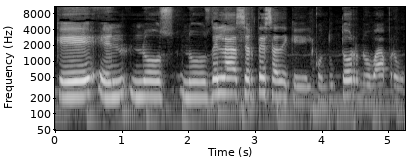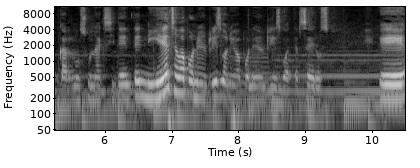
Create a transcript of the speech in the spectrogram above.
que nos, nos den la certeza de que el conductor no va a provocarnos un accidente, ni él se va a poner en riesgo, ni va a poner en riesgo a terceros. Eh,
